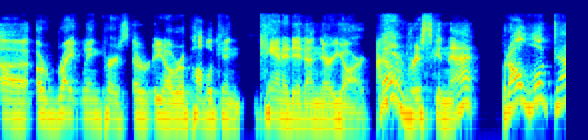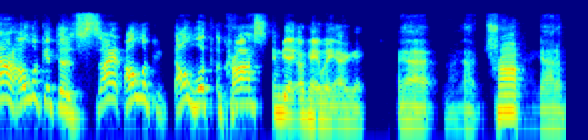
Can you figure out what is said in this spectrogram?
a, a right wing person or you know Republican candidate on their yard. I No. ain't risking that. But I'll look down. I'll look at the side. I'll look. I'll look across and be like, okay, wait, okay. I got, I got Trump. I got a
